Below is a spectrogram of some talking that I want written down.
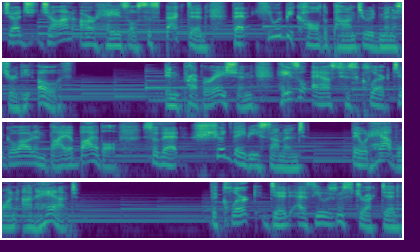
Judge John R. Hazel suspected that he would be called upon to administer the oath. In preparation, Hazel asked his clerk to go out and buy a Bible so that, should they be summoned, they would have one on hand. The clerk did as he was instructed,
